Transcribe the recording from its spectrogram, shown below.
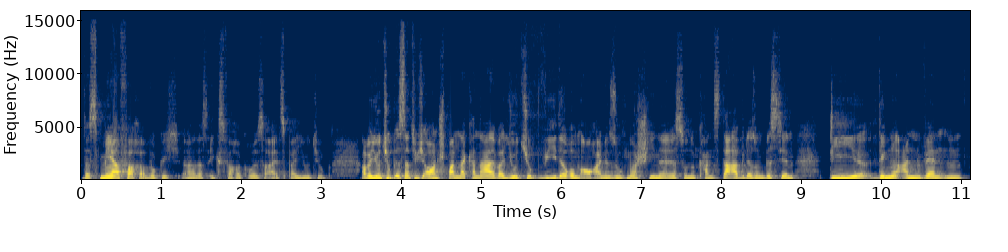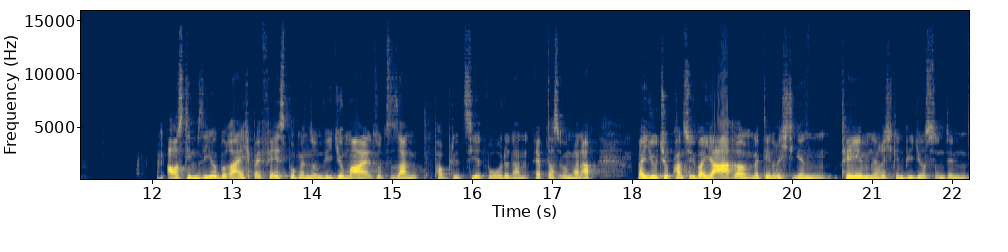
das Mehrfache, wirklich äh, das X-fache größer als bei YouTube. Aber YouTube ist natürlich auch ein spannender Kanal, weil YouTube wiederum auch eine Suchmaschine ist und du kannst da wieder so ein bisschen die Dinge anwenden, aus dem SEO-Bereich bei Facebook, wenn so ein Video mal sozusagen publiziert wurde, dann appt das irgendwann ab. Bei YouTube kannst du über Jahre mit den richtigen Themen, den richtigen Videos und den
